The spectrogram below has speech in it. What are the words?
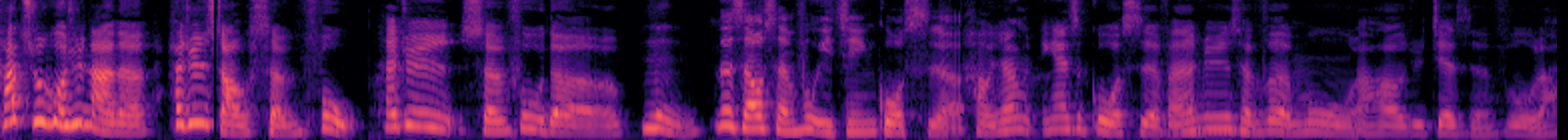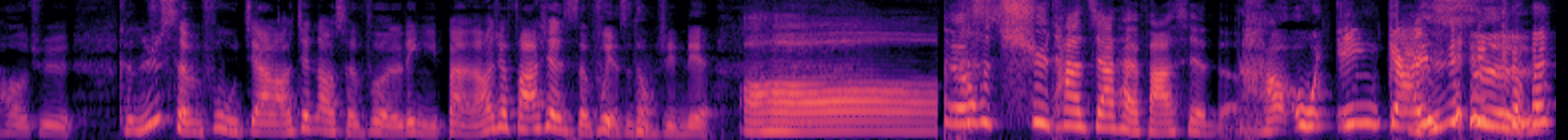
他出国去哪呢？他去找神父，他去神父的墓。那时候神父已经过世了，好像应该是过世了。反正就是神父的墓，然后去见神父，然后去可能去神父家，然后见到神父的另一半，然后就发现神父也是同性恋。哦，他是去他家才发现的。好，我应 该是，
